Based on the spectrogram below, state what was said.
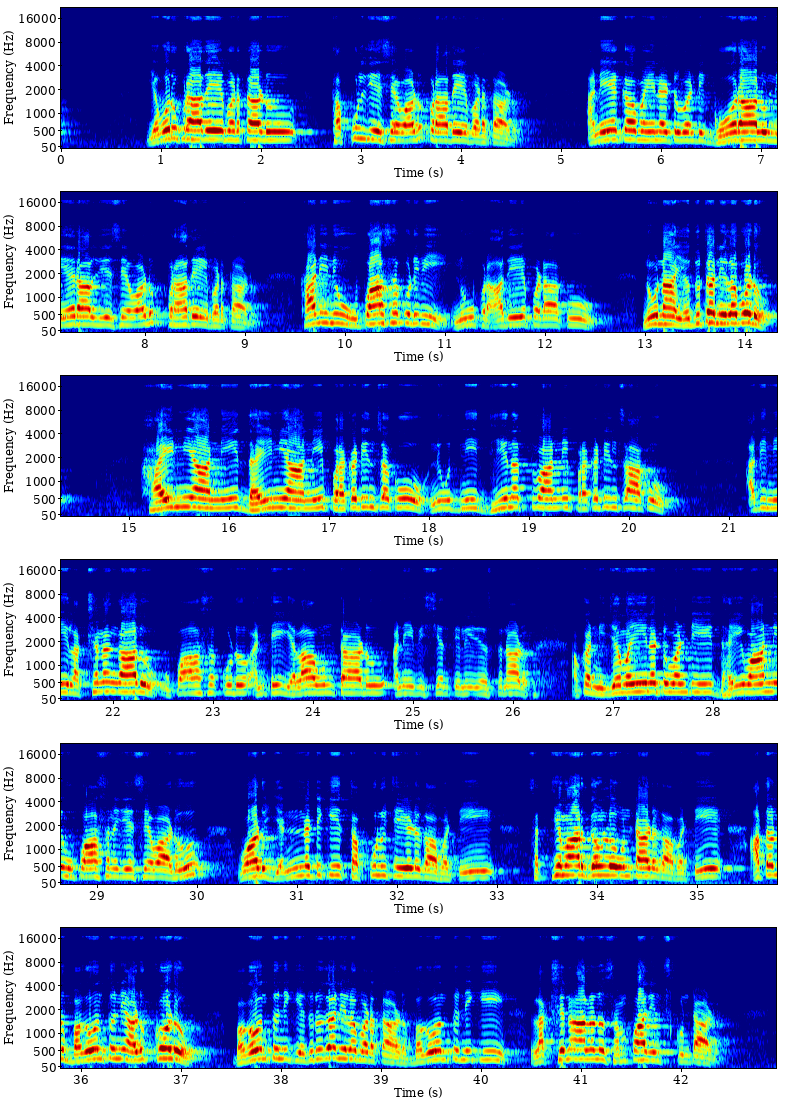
ఎవరు ప్రాధేయపడతాడు? తప్పులు చేసేవాడు ప్రాధేయపడతాడు. అనేకమైనటువంటి ఘోరాలు నేరాలు చేసేవాడు ప్రాధేయపడతాడు. కానీ నువ్వు ఉపాసకుడివి నువ్వు ప్రాధేయపడాకు. నువ్వు నా ఎదుట నిలబడు. హైన్యాన్ని ధైన్యాన్ని ప్రకటించకు. నువ్వు నీ దీనత్వాన్ని ప్రకటించాకు. అది నీ లక్షణం కాదు. ఉపాసకుడు అంటే ఎలా ఉంటాడు అనే విషయం తెలియజేస్తున్నాడు. ఒక నిజమైనటువంటి దైవాన్ని ఉపాసన చేసేవాడు వాడు ఎన్నటికీ తప్పులు చేయడు కాబట్టి సత్యమార్గంలో ఉంటాడు కాబట్టి అతను భగవంతుని అడుక్కోడు. భగవంతునికి ఎదురుగా నిలబడతాడు. భగవంతునికి లక్షణాలను సంపాదించుకుంటాడు.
